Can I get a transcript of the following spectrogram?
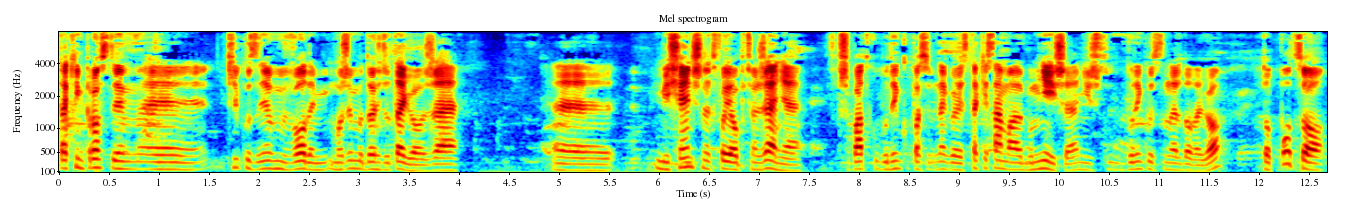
takim prostym, e, kilkuzdaniowym wywodem możemy dojść do tego, że e, miesięczne Twoje obciążenie w przypadku budynku pasywnego jest takie samo albo mniejsze niż budynku standardowego, to po co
